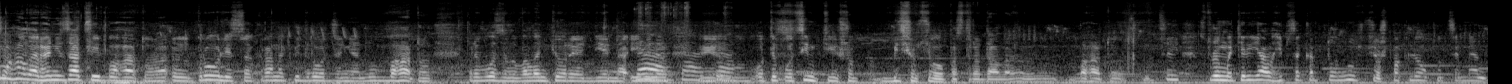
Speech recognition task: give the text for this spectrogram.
Помагали організації багато, е, пролісок, ранок відродження, ну багато привозили волонтери віддільно. Іменно так, е, так. от, оцим ті, щоб більше всього пострадало. е, Багато. Це стройматеріал, гіпсокартон, ну все, шпакльовку, цемент.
